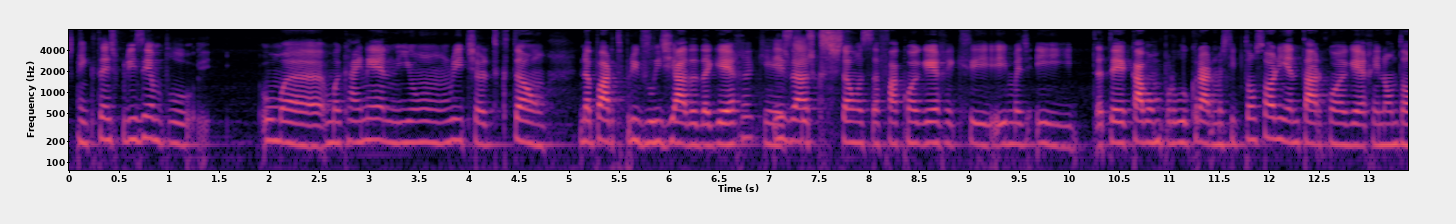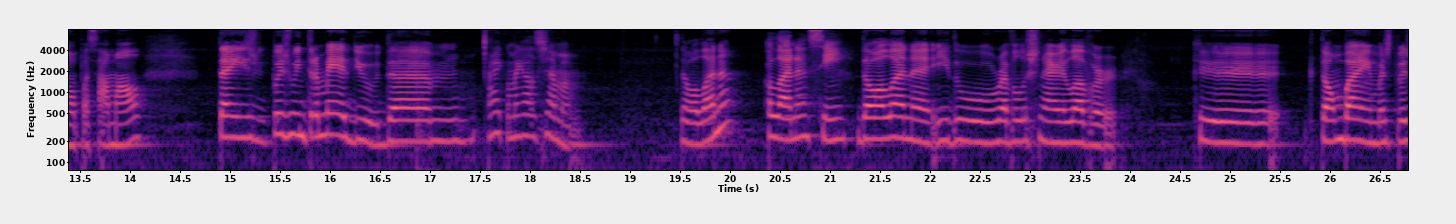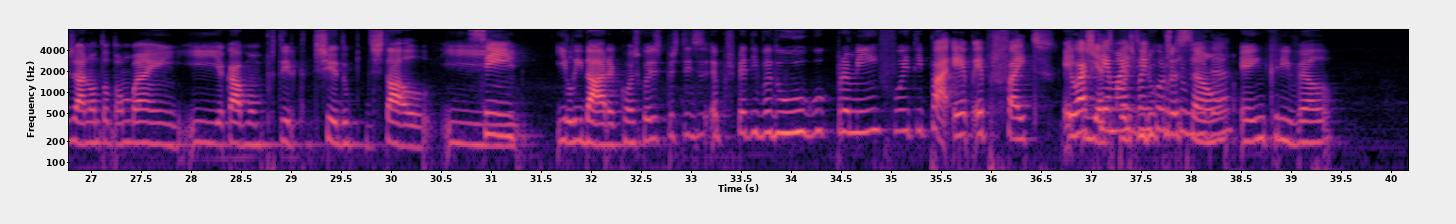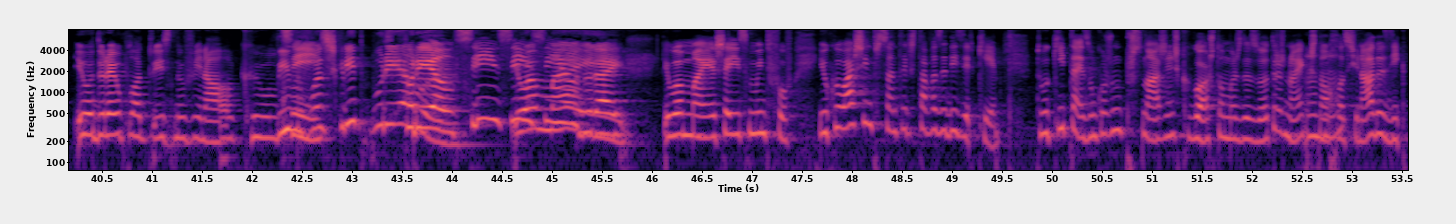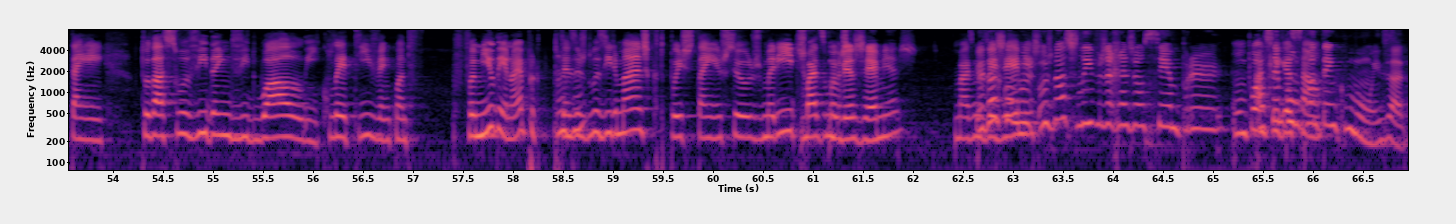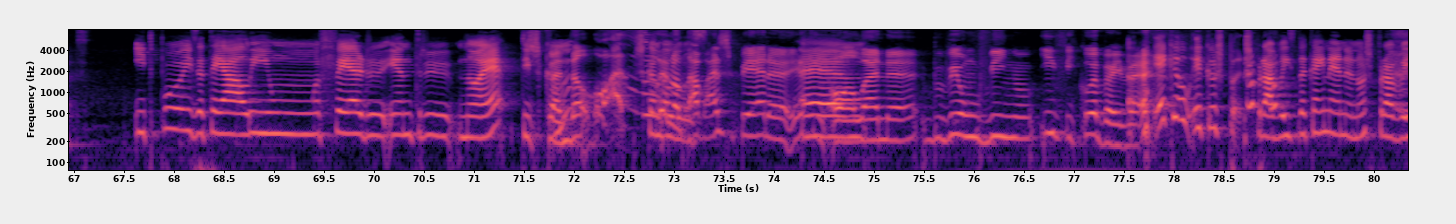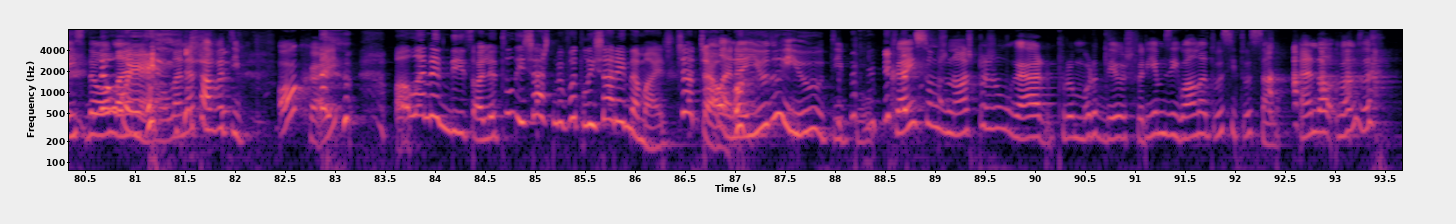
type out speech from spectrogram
em que tens, por exemplo, uma, uma Kainen e um Richard que estão na parte privilegiada da guerra, que é as Exato. pessoas que se estão a safar com a guerra e que e, e até acabam por lucrar, mas tipo, estão-se a orientar com a guerra e não estão a passar mal. Tens depois o intermédio da. Ai, como é que ela se chama? Da Olana? Alana, sim. da Olana e do Revolutionary Lover que, que estão bem, mas depois já não estão tão bem e acabam por ter que descer do pedestal e, Sim. E lidar com as coisas. Depois tens a perspectiva do Hugo, que para mim foi tipo. Pá, é, é perfeito. Eu acho que é de mais bem o coração, construída. É incrível. Eu adorei o plot twist no final, que o livro Sim. fosse escrito por ele. Por ele, sim, sim, Eu sim, amei. eu adorei. Eu amei, achei isso muito fofo. E o que eu acho interessante é que estavas a dizer que é, tu aqui tens um conjunto de personagens que gostam umas das outras, não é? Que estão Uhum. relacionadas e que têm toda a sua vida individual e coletiva enquanto família, não é? Porque tens as duas irmãs que depois têm os seus maridos. Uhum. Mais uma mas- vez gêmeas. Mais uma Eu vez gêmeos. Os nossos livros arranjam sempre. Um ponto Há sempre ligação. um ponto em comum, exato. e depois até há ali um affair entre, não é? Tipo, escandaloso. escandaloso. Eu não estava à espera. É assim, um... oh, Lana bebeu um vinho e ficou doida. É que eu, é que eu esperava isso da Kainana, não esperava isso da Olana. É. A Olana estava tipo, ok. A Olana disse, olha, tu lixaste-me, eu vou-te lixar ainda mais. Tchau, tchau. Olana, you do you. Tipo, quem somos nós para julgar? Por amor de Deus, faríamos igual na tua situação. Anda, vamos a...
